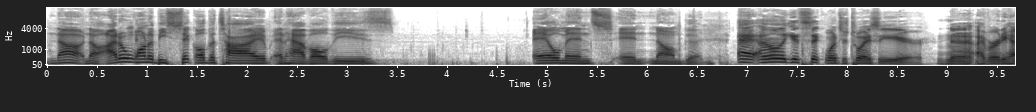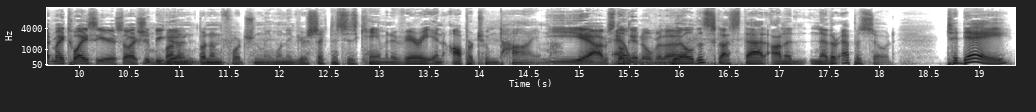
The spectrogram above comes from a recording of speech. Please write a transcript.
no, no. I don't want to be sick all the time and have all these ailments. And no, I'm good. Hey, I only get sick once or twice a year. Nah, I've already had my twice a year, so I should be But, good. un- but unfortunately, one of your sicknesses came in a very inopportune time. yeah, I'm still And getting over that. We'll discuss that on another episode. Today,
